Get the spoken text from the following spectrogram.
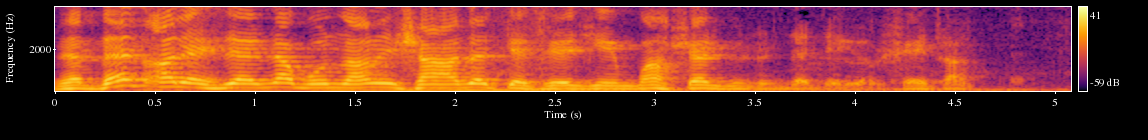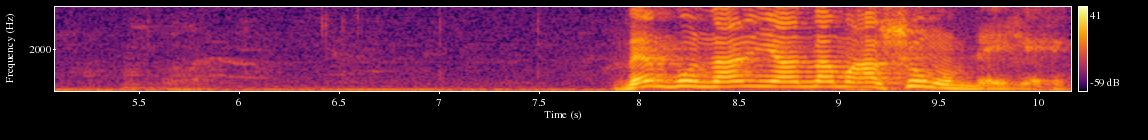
Ve ben aleyhlerine bunların şehadet getireceğim mahşer gününde diyor şeytan. Ben bunların yanında masumum diyecek.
